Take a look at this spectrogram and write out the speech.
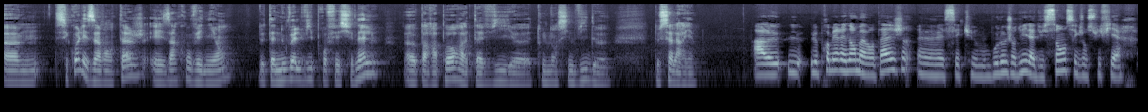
Euh, c'est quoi les avantages et les inconvénients de ta nouvelle vie professionnelle euh, par rapport à ta vie, euh, ton ancienne vie de, salarié le, premier énorme avantage, c'est que mon boulot aujourd'hui, il a du sens et que j'en suis fière.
